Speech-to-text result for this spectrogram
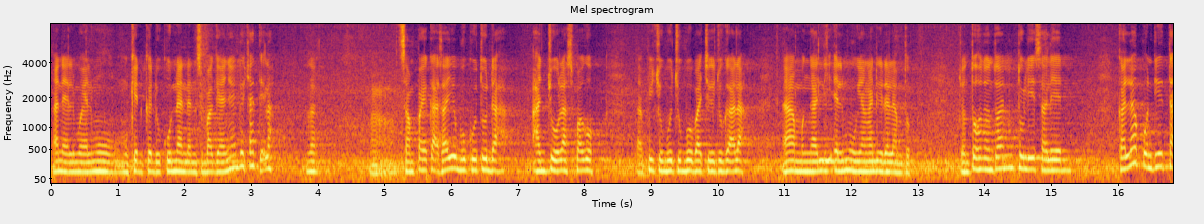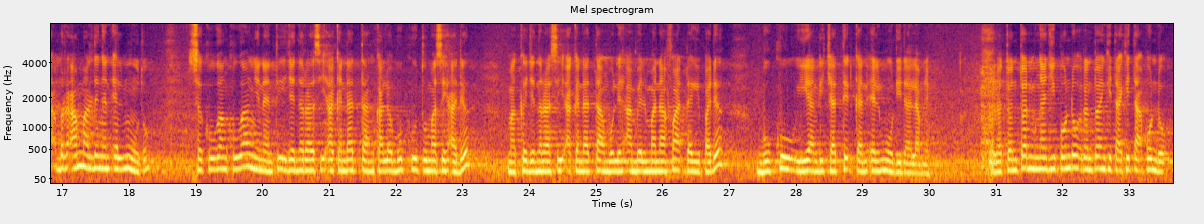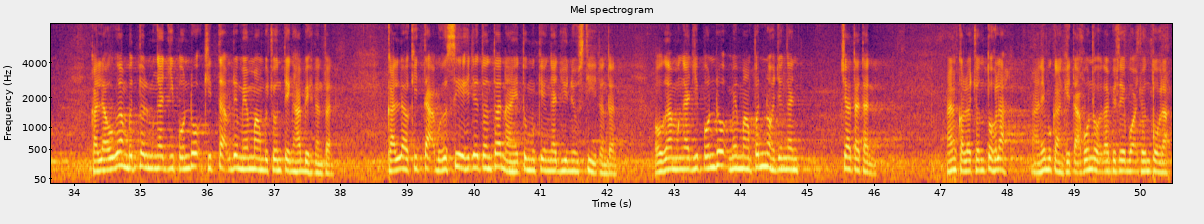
Kan ilmu-ilmu mungkin kedukunan dan sebagainya dia catat lah sampai kat saya buku tu dah hancur lah separuh. Tapi cuba-cuba baca jugalah ha, mengali ilmu yang ada dalam tu. Contoh tuan-tuan tulis salin. Kalaupun dia tak beramal dengan ilmu tu Sekurang-kurangnya nanti generasi akan datang. Kalau buku tu masih ada Maka generasi akan datang boleh ambil manfaat daripada Buku yang dicatatkan ilmu di dalamnya. Kalau tuan-tuan mengaji pondok Tuan-tuan kitab-kitab pondok Kalau orang betul mengaji pondok Kitab dia memang berconteng habis tuan-tuan Kalau kitab bersih je tuan-tuan nah, Itu mungkin mengaji universiti tuan-tuan Orang mengaji pondok memang penuh dengan catatan. Kan kalau contohlah, ha ni bukan kitab pondok tapi saya buat contohlah.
